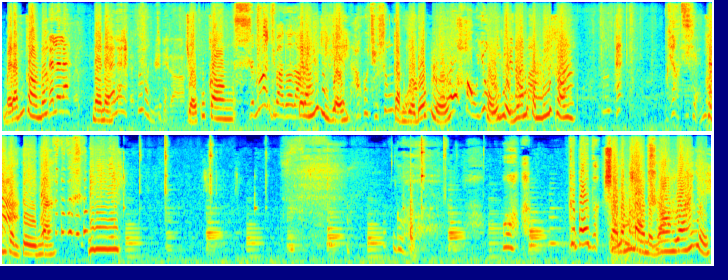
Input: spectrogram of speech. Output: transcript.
Mẹ đánh con đó. Nè nè. Chỗ của con Cái đó gì vậy? Cầm về đốt lửa. Hữu dụng lắm con biết không Không cần tiền mà. Đi đi đi. Sao bánh bao này ngon quá. vậy?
